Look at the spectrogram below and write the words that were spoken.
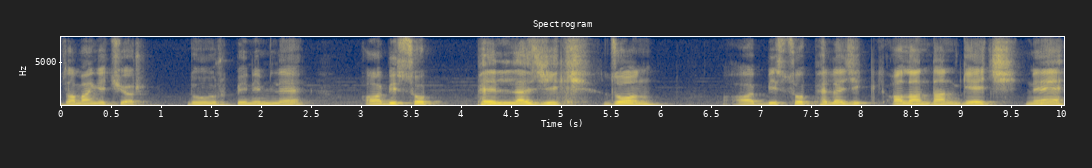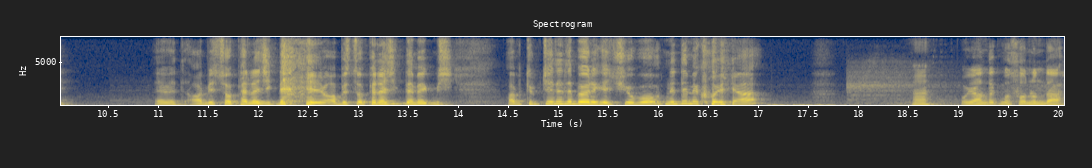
zaman geçiyor. Dur benimle abisopelajik zon. Abisopelajik alandan geç. Ne? Evet, abisopelajik de abisopelajik demekmiş. Abi Türkçede de böyle geçiyor bu. Ne demek o ya? Ha, uyandık mı sonunda?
